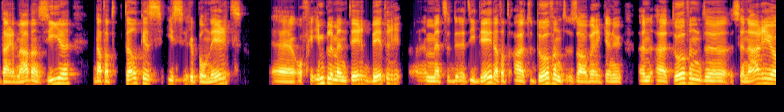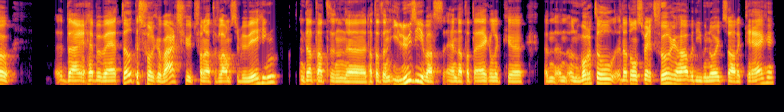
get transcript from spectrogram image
daarna, dan zie je dat dat telkens is geponeerd of geïmplementeerd beter met het idee dat dat uitdovend zou werken. Nu, een uitdovende scenario, daar hebben wij telkens voor gewaarschuwd vanuit de Vlaamse beweging dat dat een, uh, dat dat een illusie was. En dat dat eigenlijk uh, een, een, een, wortel dat ons werd voorgehouden die we nooit zouden krijgen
